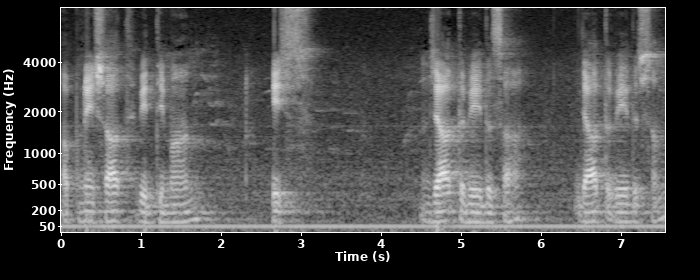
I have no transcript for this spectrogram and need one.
अपने साथ विद्यमान इस जात वेद सा, जात वेद सम,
